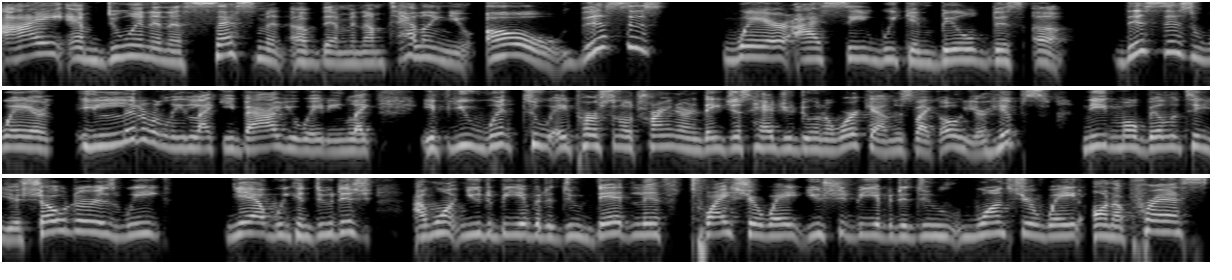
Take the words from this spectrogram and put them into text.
I am doing an assessment of them and I'm telling you, oh, this is where I see we can build this up. This is where literally like evaluating, like if you went to a personal trainer and they just had you doing a workout and it's like, oh, your hips need mobility, your shoulder is weak, yeah, we can do this. I want you to be able to do deadlift twice your weight. You should be able to do once your weight on a press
